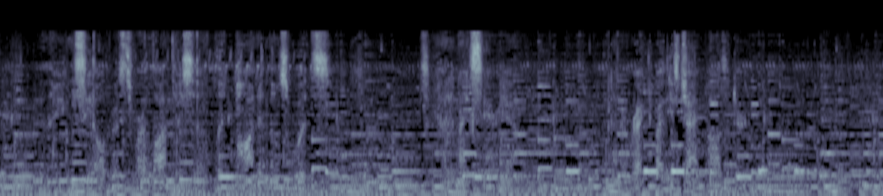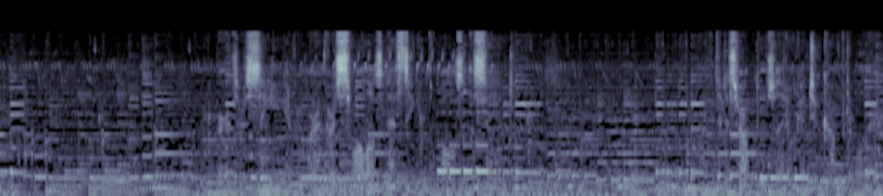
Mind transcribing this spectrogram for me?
And there you can see all the rest of our lot. There's a lit pond in those woods. It's a kind of nice area. Kind of wrecked by these giant piles of dirt. Birds are singing everywhere, and there are swallows nesting in the walls of the sand. Have to disrupt them so they don't get too comfortable there.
